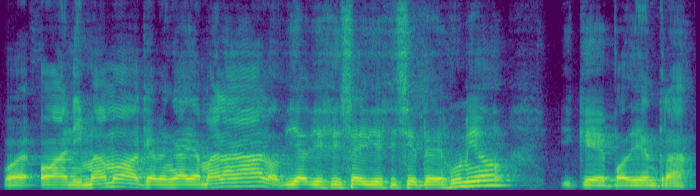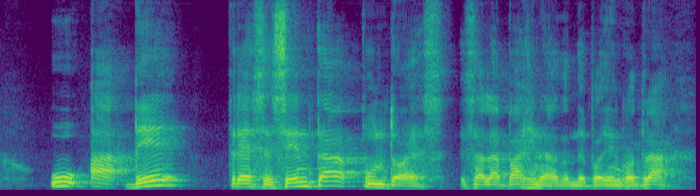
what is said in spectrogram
Pues os animamos a que vengáis a Málaga los días 16 y 17 de junio y que podéis entrar uad360.es. Esa es la página donde podéis encontrar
